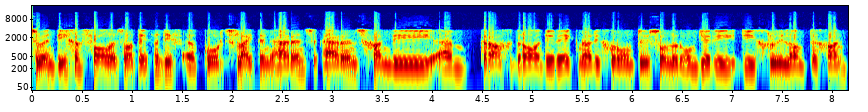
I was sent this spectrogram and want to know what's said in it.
So in die geval is daar definitief 'n kortsluiting ergens. Ergens gaan die ehm um, krag dra direk na die grond toe sonder om deur die die gloeilamp te gaan.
